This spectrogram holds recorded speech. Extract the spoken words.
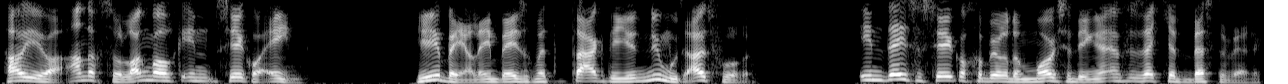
hou je je aandacht zo lang mogelijk in cirkel 1. Hier ben je alleen bezig met de taak die je nu moet uitvoeren. In deze cirkel gebeuren de mooiste dingen en verzet je het beste werk.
